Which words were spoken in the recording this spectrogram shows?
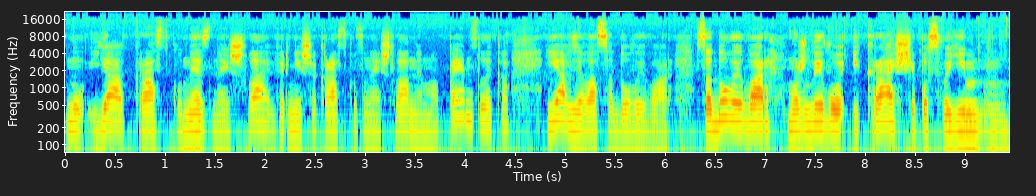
Ну, я краску не знайшла, вірніше, краску знайшла, нема пензлика. Я взяла садовий вар. Садовий вар, можливо, і краще по своїм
